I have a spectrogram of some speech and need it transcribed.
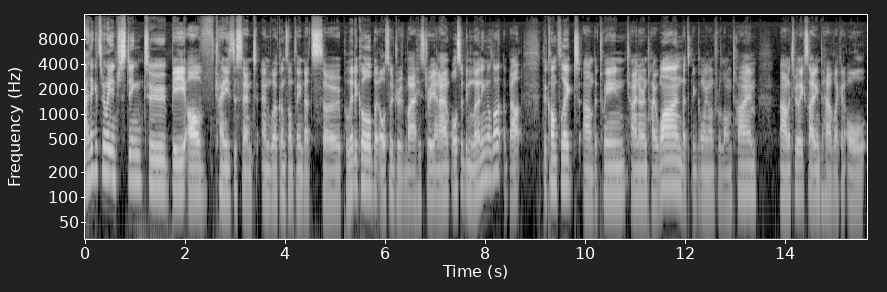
I think it's really interesting to be of Chinese descent and work on something that's so political but also driven by our history. And I've also been learning a lot about the conflict um, between China and Taiwan that's been going on for a long time. Um, it's really exciting to have like an all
